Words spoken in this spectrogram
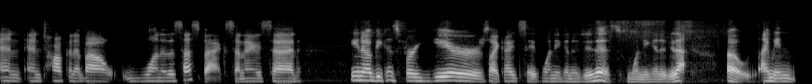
and and talking about one of the suspects. And i said you know because for years like i'd say when are you going to do this? When are you going to do that oh i mean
